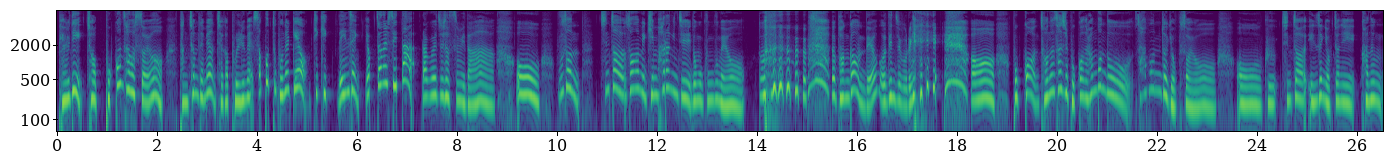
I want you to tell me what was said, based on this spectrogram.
별디 저 복권 사왔어요. 당첨되면 제가 볼륨에 support 보낼게요. 킥킥 내 인생 역전할 수 있다 라고 해주셨습니다. 어 우선 진짜 성함이 김하랑인지 너무 궁금해요. 또 반가운데요? 어딘지 모르게. 어, 복권. 저는 사실 복권을 한 번도 사본 적이 없어요. 어, 그, 진짜 인생 역전이 가능,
